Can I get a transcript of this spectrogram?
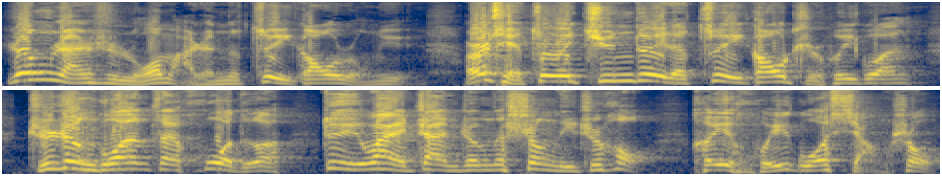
仍然是罗马人的最高荣誉，而且作为军队的最高指挥官，执政官在获得对外战争的胜利之后。可以回国享受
